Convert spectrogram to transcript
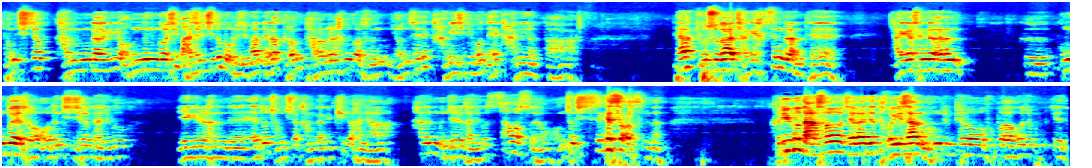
정치적 감각이 없는 것이 맞을지도 모르지만 내가 그런 발언을 한 것은 연세대 강의실이고 내 강의였다. 대학 교수가 자기 학생들한테 자기가 생각하는 그 공부에서 얻은 지식을 가지고 얘기를 하는데 애도 정치적 감각이 필요하냐 하는 문제를 가지고 싸웠어요. 엄청 세게 싸웠습니다. 그리고 나서 제가 이제 더 이상 홍준표 후보하고 좀 이렇게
